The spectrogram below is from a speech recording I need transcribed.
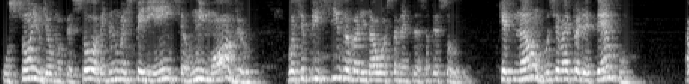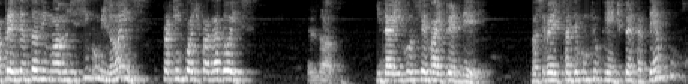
o sonho de alguma pessoa, vendendo uma experiência, um imóvel, você precisa validar o orçamento dessa pessoa. Porque senão você vai perder tempo apresentando imóvel de 5 milhões para quem pode pagar 2. Exato. E daí você vai perder. Você vai fazer com que o cliente perca tempo,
